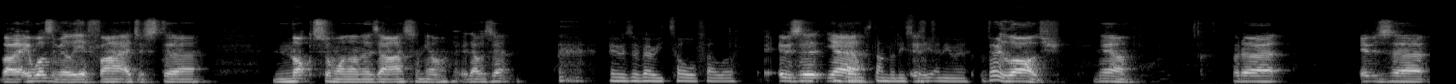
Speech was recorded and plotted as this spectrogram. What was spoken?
like, it wasn't really a fight. I just uh, knocked someone on his ass, and you know, that was it. He was a very tall fella. It was a yeah, stand on his feet anyway. very large. Yeah, but uh, it was uh,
